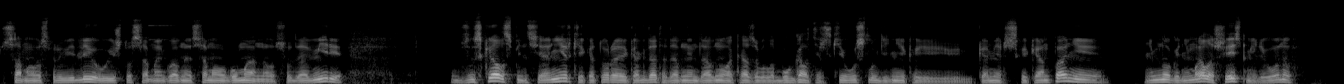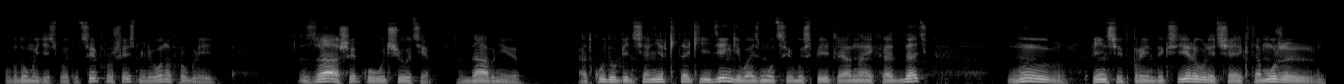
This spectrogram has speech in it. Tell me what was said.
самого справедливого и, что самое главное, самого гуманного суда в мире – взыскал с пенсионерки, которая когда-то давным-давно оказывала бухгалтерские услуги некой коммерческой компании, ни много ни мало 6 миллионов, вдумайтесь в эту цифру, 6 миллионов рублей. За ошибку в учете, давнюю. Откуда у пенсионерки такие деньги возьмутся и успеет ли она их отдать? Ну, пенсии проиндексировали, чай. К тому же,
